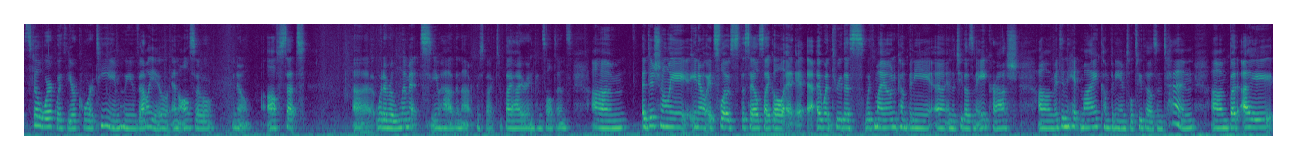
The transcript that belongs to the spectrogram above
still work with your core team who you value and also, you know, offset uh, whatever limits you have in that respect by hiring consultants. Um, additionally, you know, it slows the sales cycle. I, I- went through this with my own company uh, in the 2008 crash. Um, it didn't hit my company until 2010, um, but I,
